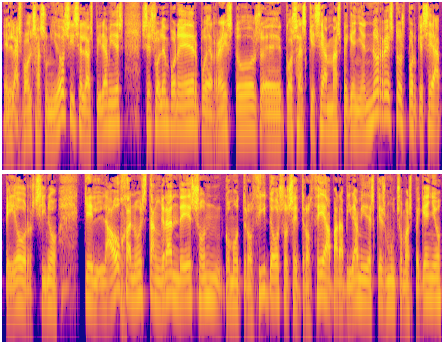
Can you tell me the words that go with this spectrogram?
en las bolsas unidosis, en las pirámides, se suelen poner pues restos, eh, cosas que sean más pequeñas. No restos porque sea peor, sino que la hoja no es tan grande, son como trocitos o se trocea para pirámides que es mucho más pequeño,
